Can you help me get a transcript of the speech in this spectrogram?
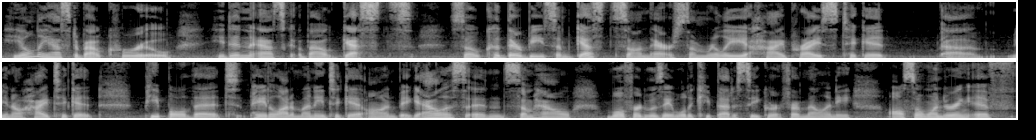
he only asked about crew. He didn't ask about guests. So could there be some guests on there? Some really high price ticket uh, you know, high ticket people that paid a lot of money to get on Big Alice, and somehow Wilford was able to keep that a secret from Melanie. Also, wondering if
